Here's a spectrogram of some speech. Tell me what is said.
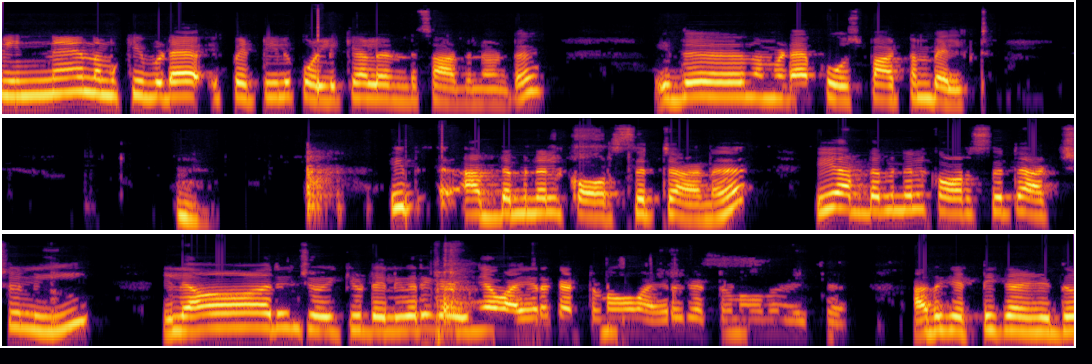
പിന്നെ നമുക്ക് ഇവിടെ പെട്ടിയിൽ കൊള്ളിക്കാനുള്ള രണ്ട് സാധനമുണ്ട്. ഇത് നമ്മുടെ പോസ്റ്റ്മോർട്ടം ബെൽറ്റ് ഇത് അബ്ഡമിനൽ കോർസെറ്റ് ആണ്. ഈ അബ്ഡമിനൽ കോർസെറ്റ് ആക്ച്വലി എല്ലാവരും ചോദിക്കും ഡെലിവറി കഴിഞ്ഞാൽ വയറ് കെട്ടണോ? വയറ് കെട്ടണോ? എന്ന് ചോദിച്ചാൽ അത് കെട്ടി ഇത്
